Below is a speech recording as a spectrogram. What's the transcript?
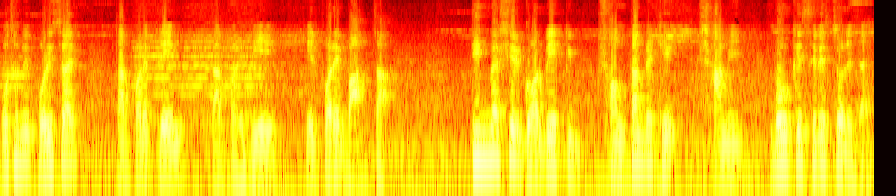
প্রথমে পরিচয়, তারপরে প্রেম, তারপরে বিয়ে, এরপরে বাচ্চা। তিন মাসের গর্ভে একটি সন্তান রেখে স্বামী বউকে ছেড়ে চলে যায়।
